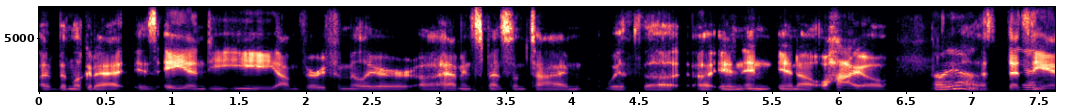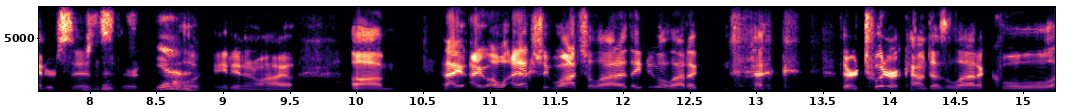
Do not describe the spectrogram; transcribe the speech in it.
I've been looking at is ANDE. I'm very familiar, uh, having spent some time with uh, uh, in in in uh, Ohio. Oh, yeah. Uh, that's that's the Andersons. They're, they're Yeah. located in Ohio. Um, and I, I, I actually watch a lot of. They do a lot of. their Twitter account does a lot of cool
